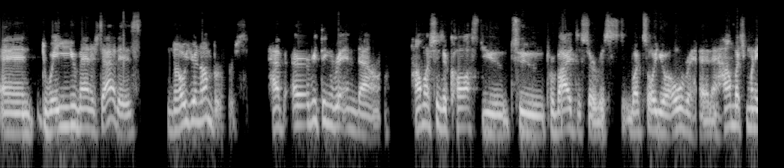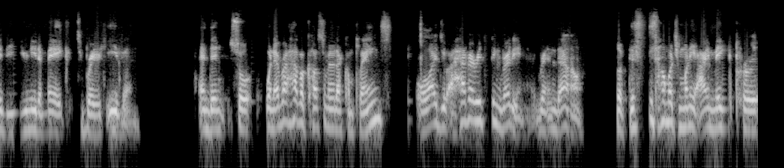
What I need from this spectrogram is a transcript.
And the way you manage that is know your numbers, have everything written down. How much does it cost you to provide the service? What's all your overhead? And how much money do you need to make to break even? And then, so whenever I have a customer that complains, all I do, I have everything ready, written down look, this is how much money I make per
